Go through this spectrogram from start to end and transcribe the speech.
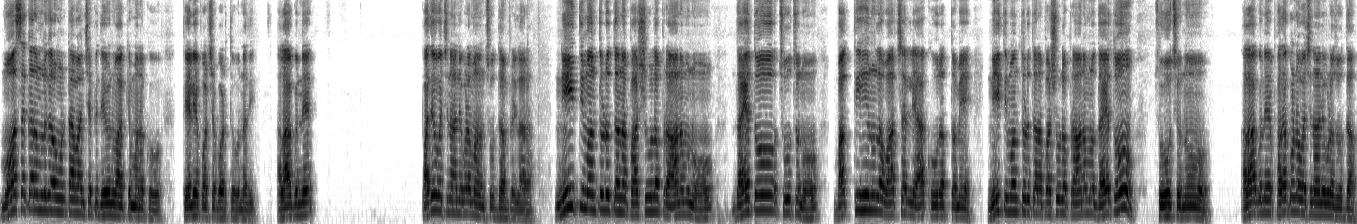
మోసకరములుగా ఉంటావని చెప్పి దేవుని వాక్యం మనకు తెలియపరచబడుతూ ఉన్నది. అలాగునే పదే వచనాన్ని కూడా మనం చూద్దాం ప్రిలారా నీతిమంతుడు తన పశువుల ప్రాణమును దయతో చూచును భక్తిహీనుల వాత్సల్య కూరత్వమే నీతిమంతుడు తన పశువుల ప్రాణమును దయతో చూచును. అలాగనే పదకొండవ వచనాన్ని కూడా చూద్దాం.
